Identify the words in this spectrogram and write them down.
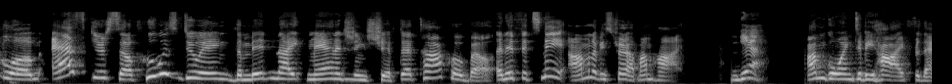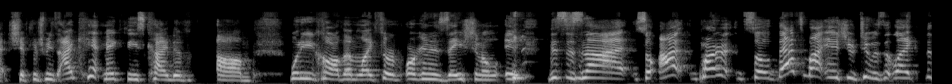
problem. Ask yourself who is doing the midnight managing shift at Taco Bell. And if it's me, I'm gonna be straight up, I'm high. Yeah. I'm going to be high for that shift, which means I can't make these kind of um what do you call them like sort of organizational it, this is not so i part so that's my issue too is that like the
